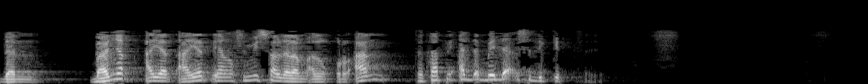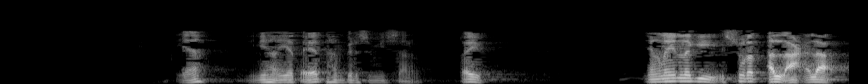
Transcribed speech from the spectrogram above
Dan banyak ayat-ayat yang semisal dalam Al-Quran, tetapi ada beda sedikit. Ya, ini ayat-ayat hampir semisal. Baik. Yang lain lagi surat Al-A'la.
